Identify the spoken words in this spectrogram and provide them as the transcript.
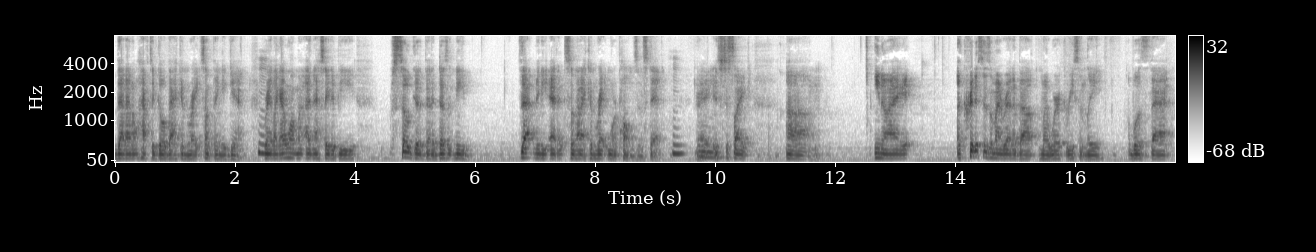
that I don't have to go back and write something again, hmm. right? Like I want my, an essay to be so good that it doesn't need that many edits so that I can write more poems instead, hmm. right? It's just like, um, you know, I a criticism I read about my work recently was that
